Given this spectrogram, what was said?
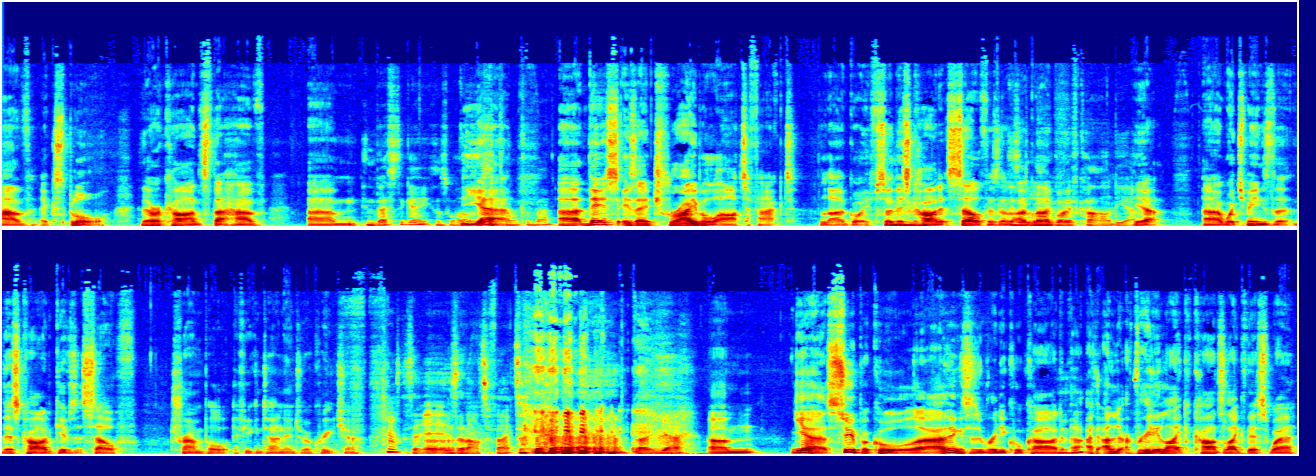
have explore. There are cards that have. Um, Investigate as well. yeah. Does it come back? uh, this is a tribal artifact, Lhurgoyf. So this Mhm. card itself is a It's a Lhurgoyf. Lhurgoyf card. Yeah. Yeah. Uh, which means that this card gives itself trample if you can turn it into a creature. It is an artifact. Yeah. but yeah. Um, yeah, super cool. Uh, I think this is a really cool card. Mhm. Uh, I, I really like cards like this where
